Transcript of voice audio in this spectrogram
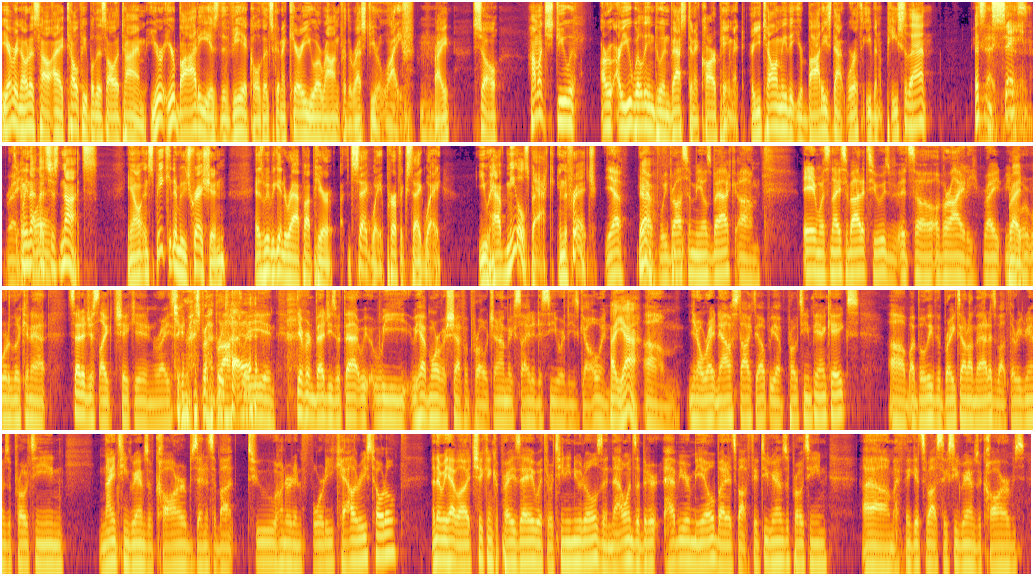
You ever notice how I tell people this all the time? Your your body is the vehicle that's going to carry you around for the rest of your life, mm-hmm. right? So, how much do you are are you willing to invest in a car payment? Are you telling me that your body's not worth even a piece of that? That's Exactly. insane. That's right. I mean, that, that's just nuts. You know. And speaking of nutrition, as we begin to wrap up here, segue, perfect segue. You have meals back in the fridge. Yeah, Yeah. yeah. We brought some meals back. Um, and what's nice about it too is it's a, a variety, right? You know, Right. we're, we're looking at instead of just like chicken, rice, Chicken, rice, broccoli diet. and different veggies. With that, we, we we have more of a chef approach, and I'm excited to see where these go. And Uh, yeah. um, you know, right now stocked up, we have protein pancakes. Uh, I believe the breakdown on that is about 30 grams of protein, 19 grams of carbs, and it's about 240 calories total. And then we have a chicken caprese with rotini noodles, and that one's a bit heavier meal, but it's about 50 grams of protein. Um, I think it's about 60 grams of carbs,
